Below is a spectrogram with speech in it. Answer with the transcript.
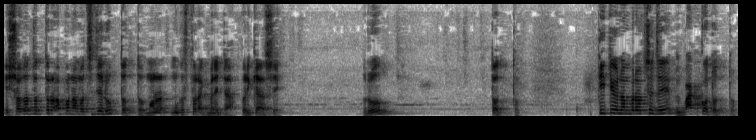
এই শব্দতত্ত্বর অপর নাম হচ্ছে যে রূপতত্ত্ব মনে মুখস্থ রাখবেন এটা। পরীক্ষা আসে। রূপ তত্ত্ব। তৃতীয় নম্বর হচ্ছে যে বাক্যতত্ত্ব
